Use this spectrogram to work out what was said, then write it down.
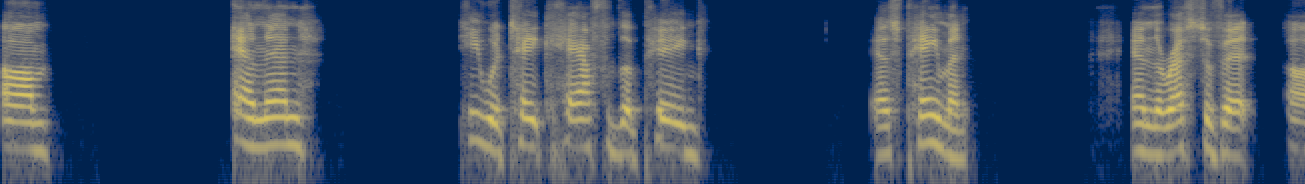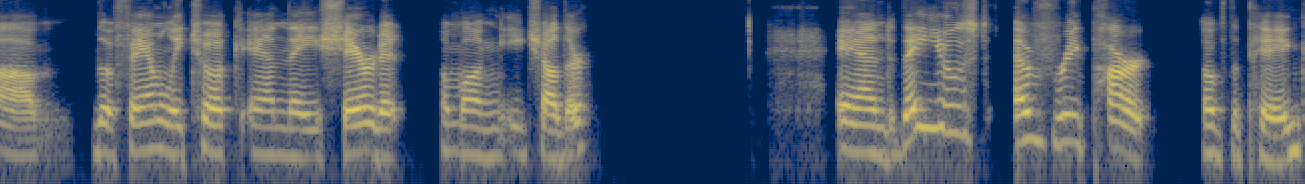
Um, and then he would take half of the pig as payment. And the rest of it, um, the family took and they shared it among each other. And they used every part of the pig.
